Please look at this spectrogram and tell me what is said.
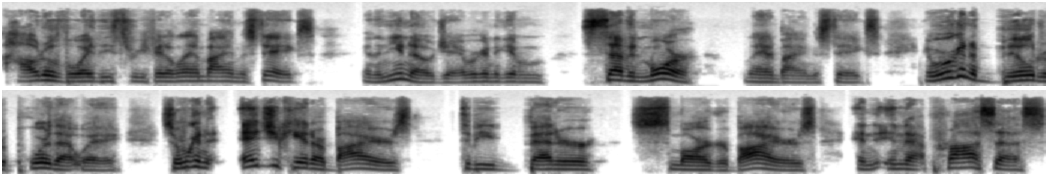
how to avoid these three fatal land buying mistakes. And then you know, Jay, we're going to give them seven more land buying mistakes. And we're going to build rapport that way. So we're going to educate our buyers to be better, smarter buyers. And in that process,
